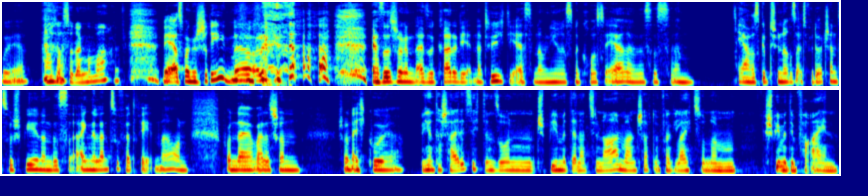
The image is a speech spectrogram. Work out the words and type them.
cool, ja. Was hast du dann gemacht? ja, erstmal geschrien, ne? ja, es ist schon, also gerade die, natürlich die erste Nominierung ist eine große Ehre. Das ist, ähm, ja, was gibt Schöneres, als für Deutschland zu spielen und das eigene Land zu vertreten, ne? Und von daher war das schon, schon echt cool, ja. Wie unterscheidet sich denn so ein Spiel mit der Nationalmannschaft im Vergleich zu einem Spiel mit dem Verein?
